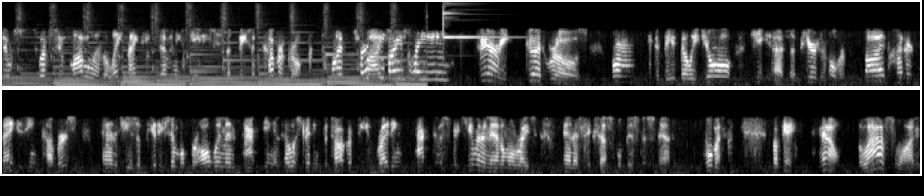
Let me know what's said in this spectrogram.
swimsuit model in the late 1970s, 80s. She's the face of CoverGirl for 25 years. Very good, Rose. Former to be Billy Joel. She has appeared in over 500 magazine covers, and she's a beauty symbol for all women, acting and illustrating photography, writing, activist for human and animal rights, and a successful businessman. Woman. Okay. Now, the last one.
